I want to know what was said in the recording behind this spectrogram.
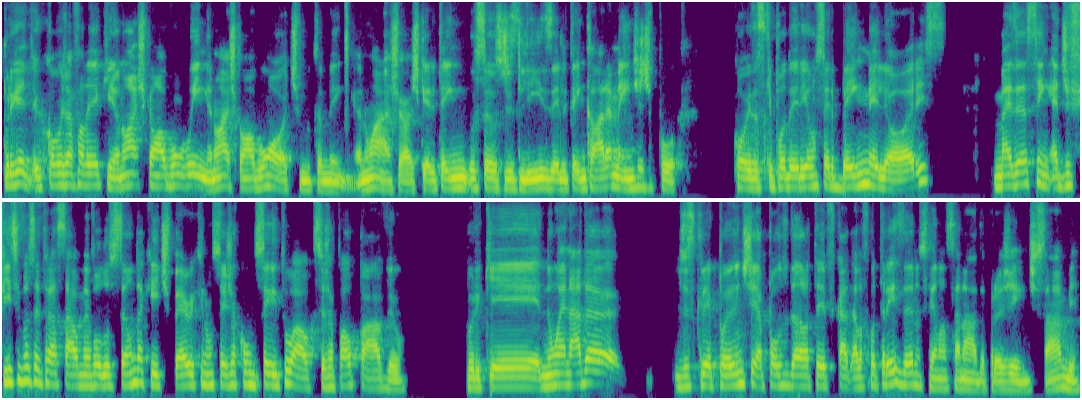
Porque, como eu já falei aqui, eu não acho que é um álbum ruim, eu não acho que é um álbum ótimo também. Eu não acho. Eu acho que ele tem os seus deslizes, ele tem claramente, tipo, coisas que poderiam ser bem melhores. Mas é assim, é difícil você traçar uma evolução da Katy Perry que não seja conceitual, que seja palpável. Porque não é nada discrepante a ponto dela ter ficado. Ela ficou três anos sem lançar nada pra gente, sabe?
